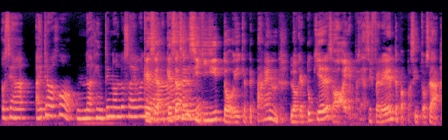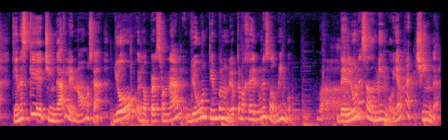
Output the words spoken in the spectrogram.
O sea, hay trabajo, la gente no lo sabe valorar. Que sea, que sea sencillito y que te paguen lo que tú quieres, oye, pues ya es diferente, papacito. O sea, tienes que chingarle, ¿no? O sea, yo, en lo personal, yo hubo un tiempo en donde yo trabajé de lunes a domingo. Wow. De lunes a domingo, y era una chinga.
